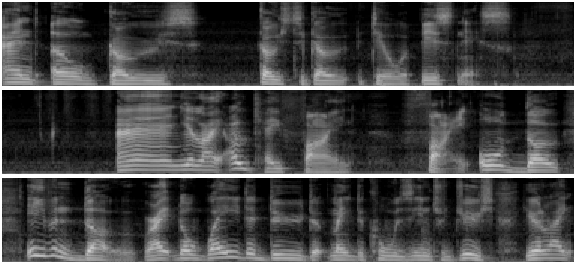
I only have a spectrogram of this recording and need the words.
And Earl goes, goes to go deal with business. And you're like, okay, fine fine. Although, even though, right, the way the dude that made the call is introduced, you're like,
